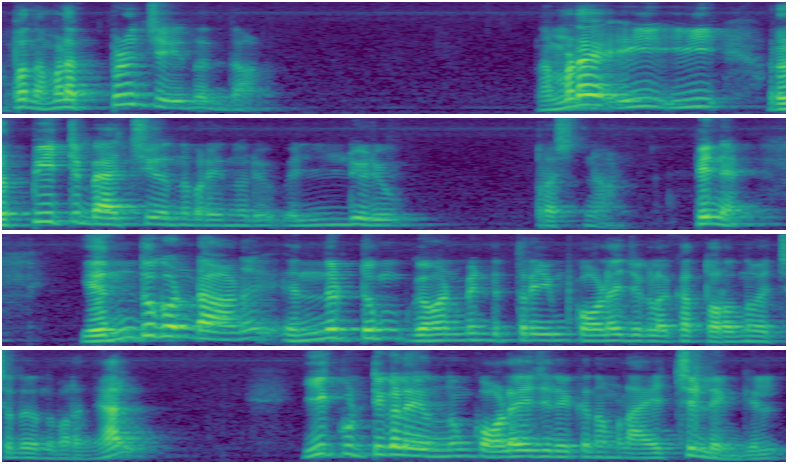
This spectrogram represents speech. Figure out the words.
അപ്പോൾ നമ്മളെപ്പോഴും ചെയ്യുന്ന ഇതാണ്. നമ്മുടെ ഈ ഈ റിപ്പീറ്റ് ബാച്ച് എന്ന് പറയുന്ന ഒരു വലിയൊരു പ്രശ്നമാണ് പിന്നെ എന്തുകൊണ്ടാണ് എന്നിട്ടും ഗവൺമെന്റ് ഇത്രയും കോളേജുകളൊക്കെ തുറന്നു വെച്ചത് എന്ന് പറഞ്ഞാൽ ഈ കുട്ടികളെയൊന്നും കോളേജിലേക്ക് നമ്മൾ അയച്ചില്ലെങ്കിൽ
